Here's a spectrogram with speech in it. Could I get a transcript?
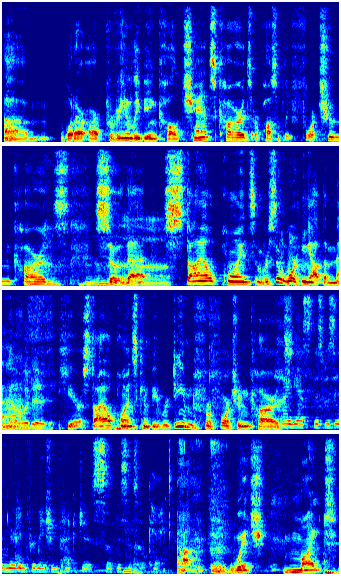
um, what are, are provisionally being called chance cards or possibly fortune cards, so that style points, and we're still working out the math Noted. here. Style points can be redeemed for fortune cards, I guess this was in your information packages, so this is okay. which might.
